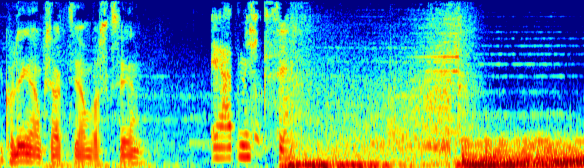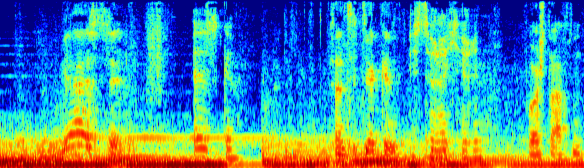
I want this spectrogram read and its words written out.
Die Kollegen haben gesagt, sie haben was gesehen. Er hat mich gesehen. Wer ist sie? Özge, Sind Sie Türkin? Österreicherin. Vorstrafen?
